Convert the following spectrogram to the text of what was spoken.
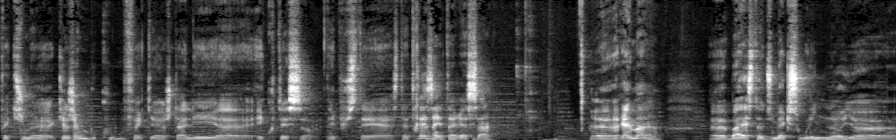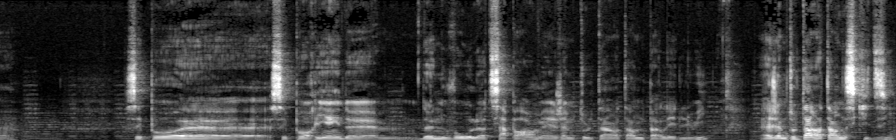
Fait que, je que j'aime beaucoup, fait que j'étais allé écouter ça. Et puis c'était, très intéressant. vraiment. ben, c'était du McSween, là. Il c'est pas, euh, c'est pas rien de, nouveau là, de sa part, mais j'aime tout le temps entendre parler de lui. Euh, j'aime tout le temps entendre ce qu'il dit.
